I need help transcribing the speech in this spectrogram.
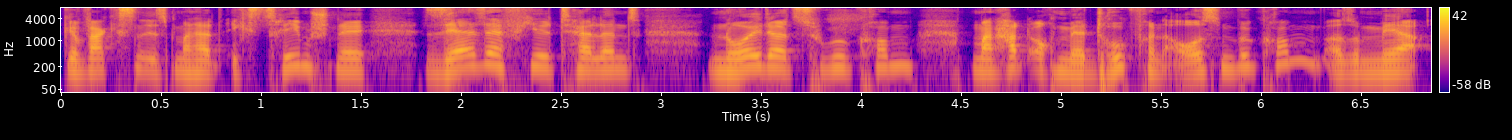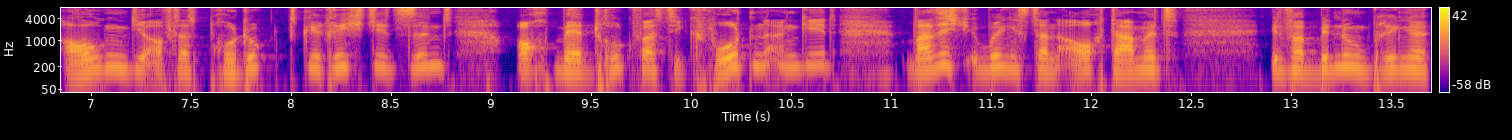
gewachsen ist. Man hat extrem schnell sehr, sehr viel Talent neu dazugekommen. Man hat auch mehr Druck von außen bekommen, also mehr Augen, die auf das Produkt gerichtet sind, auch mehr Druck, was die Quoten angeht. Was ich übrigens dann auch damit in Verbindung bringe,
